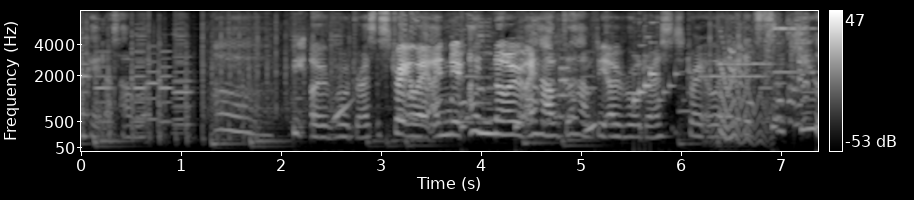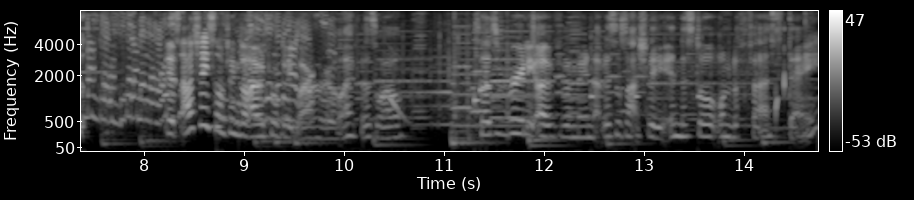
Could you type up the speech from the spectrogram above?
Okay, let's have a look. the overall dress. Straight away, I knew- I know I have to have the overall dress straight away. It's so cute! It's actually something that I would probably wear in real life as well. So it's really over the moon that this was actually in the store on the first day.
